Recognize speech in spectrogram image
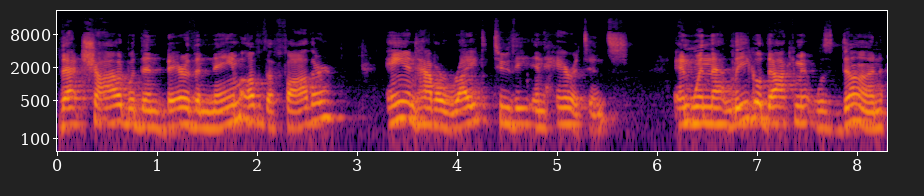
That child would then bear the name of the father and have a right to the inheritance. And when that legal document was done,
